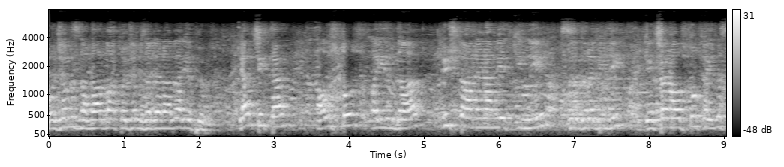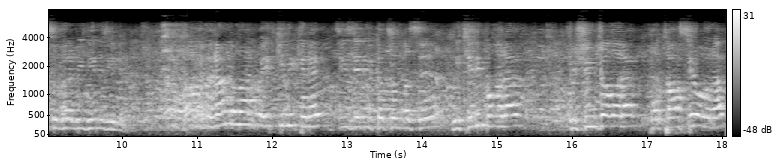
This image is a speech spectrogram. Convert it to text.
hocamızla, Nalbant hocamızla beraber yapıyoruz. Gerçekten Ağustos ayında 3 tane önemli etkinliği sığdırabildik. Geçen Ağustos ayında sığdırabildiğiniz gibi. Önemli olan bu etkinliklere sizlerin katılması, nitelik olarak, düşünce olarak, potansiyel olarak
